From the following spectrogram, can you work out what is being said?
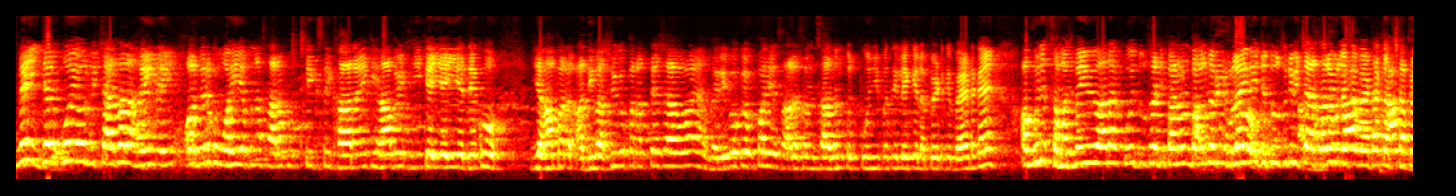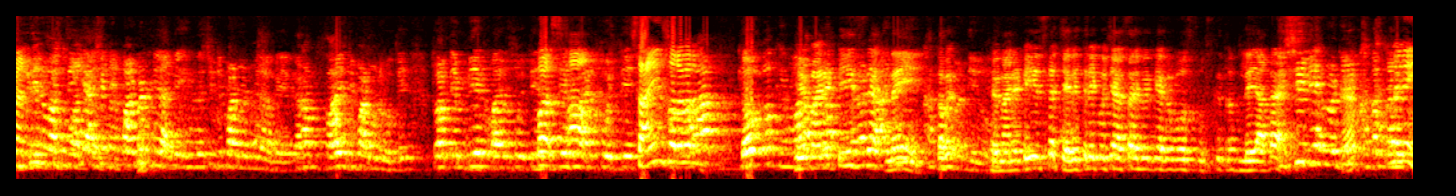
नहीं जब कोई और विचारधारा है ही नहीं और मेरे को वही अपना सारा कुछ ठीक सिखा रहे हैं कि हाँ भाई ठीक है यही है देखो यहाँ पर आदिवासियों के ऊपर अत्याचार हो रहा है गरीबों के ऊपर ये सारे संसाधन कुछ पूंजीपति लेके लपेट के बैठ गए। अब मुझे समझ में भी आ रहा है कोई दूसरा डिपार्टमेंट बगल में खुला ही नहीं जो दूसरी विचारधारा को लेकर बैठा कक्षा हम पहन डिपार्टमेंट में आ गए यूनिवर्सिटी डिपार्टमेंट में आ गए। अगर हम साइंस डिपार्टमेंट होते तो हम एमबीए के बारे में सोचते बस, हाँ, साइंस और अगर- आप- तो ह्यूमैनिटीज नहीं। ह्यूमैनिटीज का चरित्र कुछ ऐसा है कि अगर वो उसकी तरफ़ ले जाता है? इसीलिए ह्यूमैनिटीज नहीं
